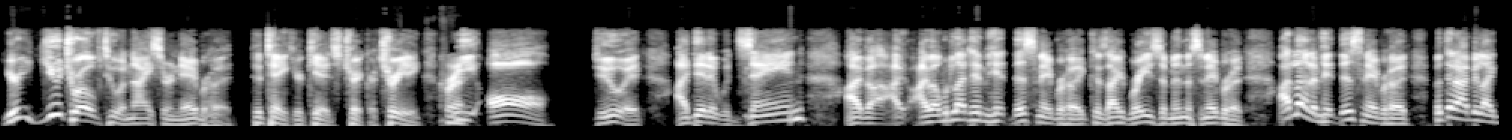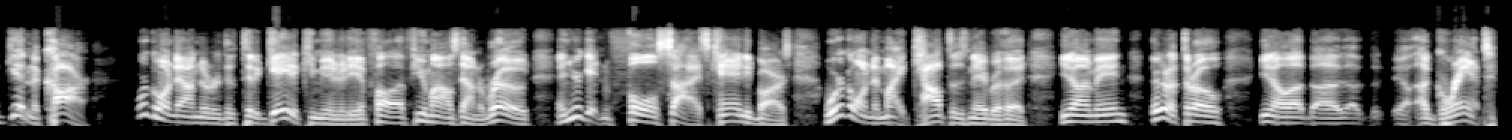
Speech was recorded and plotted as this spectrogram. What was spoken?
you you drove to a nicer neighborhood to take your kids trick or treating. We all do it. I did it with Zane. I've, I I would let him hit this neighborhood because I raised him in this neighborhood. I'd let him hit this neighborhood, but then I'd be like, get in the car. We're going down to the, to the gated community a, few miles down the road, and you're getting full size candy bars. We're going to Mike Calta's neighborhood. You know what I mean? They're going to throw, you know, a, a, a, a grant,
